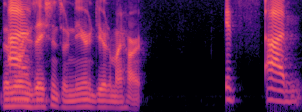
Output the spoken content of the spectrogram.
The Um, organizations are near and dear to my heart. it's um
